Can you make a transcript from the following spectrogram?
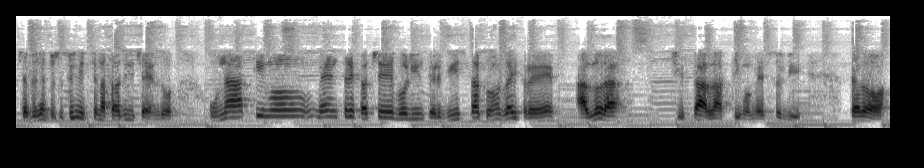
Cioè, per esempio, se tu inizi una frase dicendo un attimo mentre facevo l'intervista con Rai 3, allora ci sta l'attimo messo lì. Però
